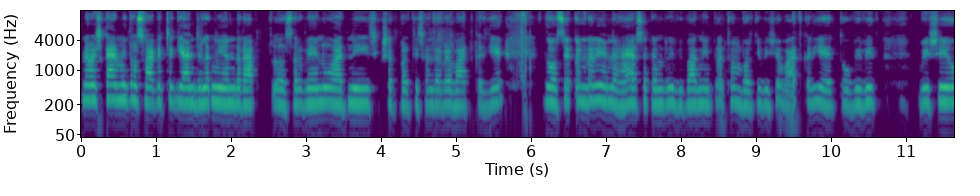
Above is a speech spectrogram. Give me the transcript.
નમસ્કાર મિત્રો, સ્વાગત છે જ્ઞાન ઝલકની અંદર. આપ સર્વેનું આજની શિક્ષક ભરતી સંદર્ભે વાત કરીએ. તો સેકન્ડરી અને હાયર સેકન્ડરી વિભાગની પ્રથમ ભરતી વિશે વાત કરીએ તો વિવિધ વિષયો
